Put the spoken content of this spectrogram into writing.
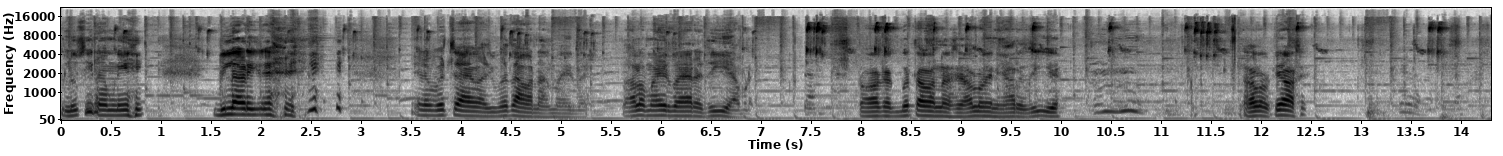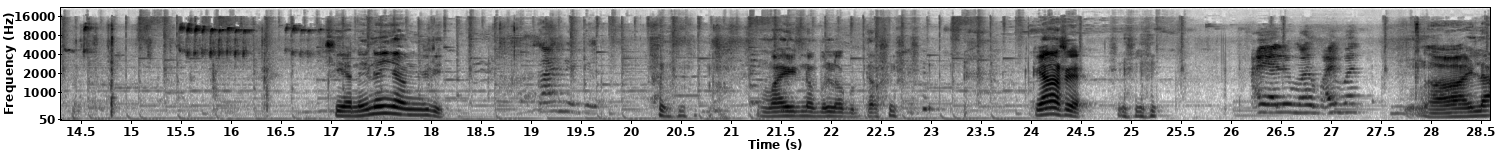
લુસી નામની બિલાડી છે. એને બચ્ચા આવ્યા છે, બતાવવાના માહિરભાઈ. હાલો માહિરભાઈ હારે જઈએ આપણે. તો આ કંઈક બતાવવાના છે, હાલો એની હારે જઈએ. હાલો, ક્યાં છે? છે નહીં નહીં આમ મીરી માહિરનો બ્લોગ ઉઠાવ ક્યાં છે आई आलू मारो भाई बन હા એલા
